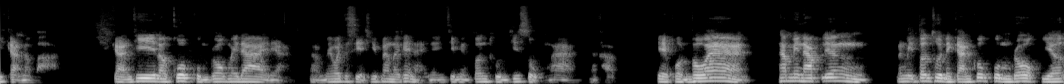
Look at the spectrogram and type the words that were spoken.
มีการระบาดการที่เราควบคุมโรคไม่ได้เนี่ยไม่ว่าจะเสียชีวิตมากน้อยแค่ไหนเนี่ยจริงๆเป็นต้นทุนที่สูงมากนะครับเหตุผลเพราะว่าถ้าไม่นับเรื่องมันมีต้นทุนในการควบคุมโรคเยอะ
